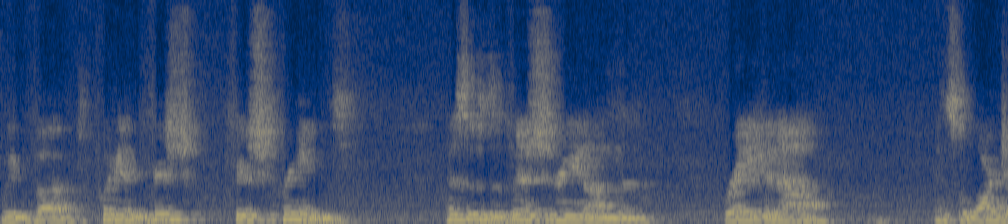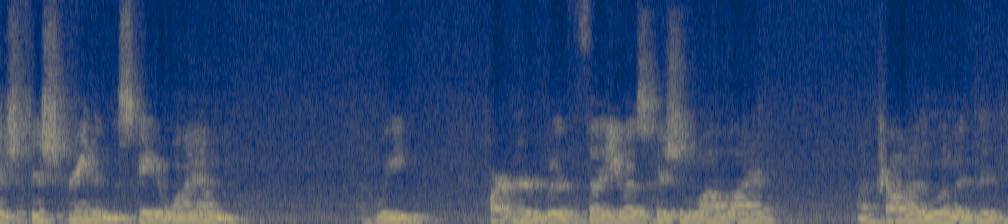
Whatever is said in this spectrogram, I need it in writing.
We've uh, put in fish, fish screens. This is the fish screen on the Ray Canal. It's the largest fish screen in the state of Wyoming. We partnered with uh, U.S. Fish and Wildlife, uh, Trout Unlimited,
